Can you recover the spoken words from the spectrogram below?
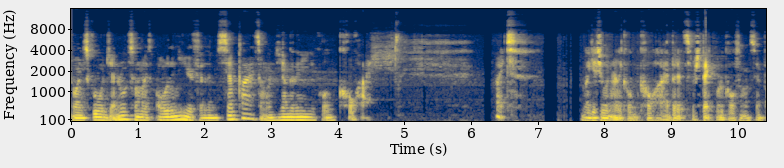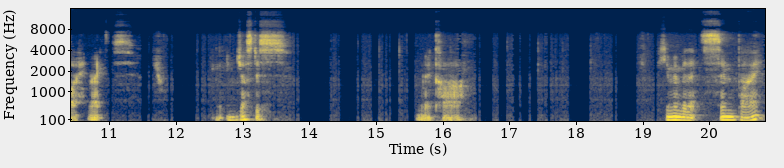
or in school in general, if someone is older than you, you refer to them as senpai. Someone's younger than you, you call them kohai. Right. I guess you wouldn't really call them kohai, but it's respectful to call someone senpai, right? Injustice. Ka. If you remember that senpai,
